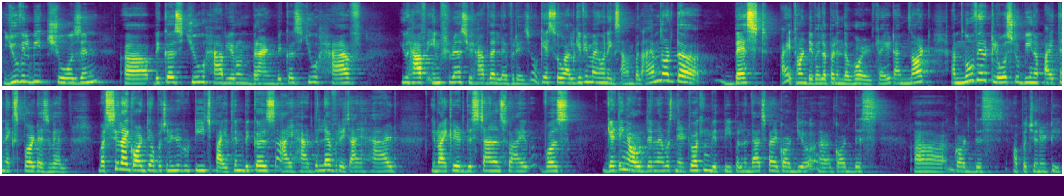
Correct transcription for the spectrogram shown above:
you will be chosen uh, because you have your own brand because you have you have influence you have the leverage okay so i'll give you my own example i am not the best python developer in the world right i'm not i'm nowhere close to being a python expert as well but still i got the opportunity to teach python because i had the leverage i had you know i created this channel so i was getting out there and i was networking with people and that's why i got the uh, got this uh, got this opportunity.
